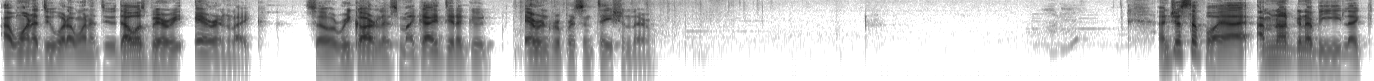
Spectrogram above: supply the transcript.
I want to do what I want to do. That was very Aaron like. So regardless, my guy did a good Eren representation there. And just FYI, I'm not gonna be like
